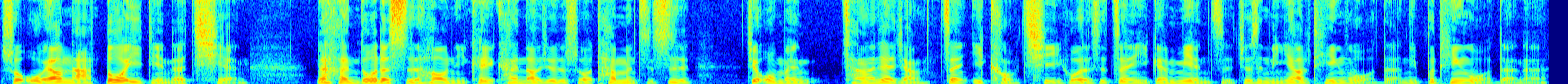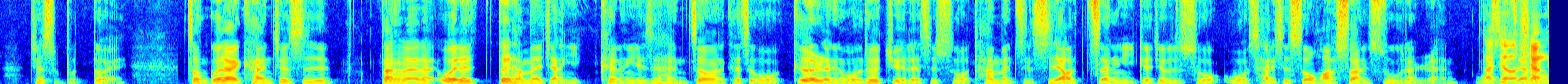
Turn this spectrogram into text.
说我要拿多一点的钱。那很多的时候，你可以看到，就是说他们只是就我们常常在讲争一口气，或者是争一个面子，就是你要听我的，你不听我的呢，就是不对。总归来看，就是当然了，为了对他们来讲，可能也是很重要。可是我个人，我都觉得是说，他们只是要争一个，就是说我才是说话算数的人。大家都想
